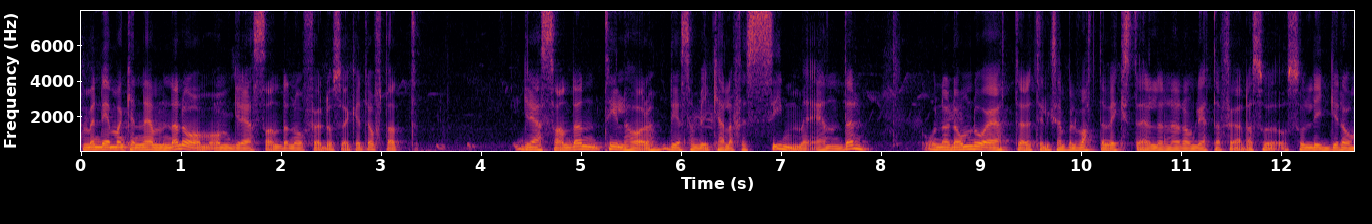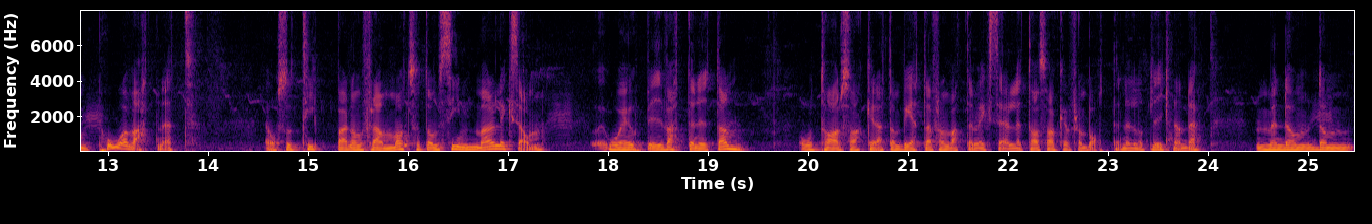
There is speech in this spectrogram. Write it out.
Men det man kan nämna då om, om gräsanden och födosöket är ofta att gräsanden tillhör det som vi kallar för simänder. Och när de då äter till exempel vattenväxter eller när de letar föda så, så ligger de på vattnet. Och så tippar de framåt så att de simmar liksom. Och är uppe i vattenytan. och tar saker, att de betar från vattenväxter eller tar saker från botten eller något liknande. Men de, de,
